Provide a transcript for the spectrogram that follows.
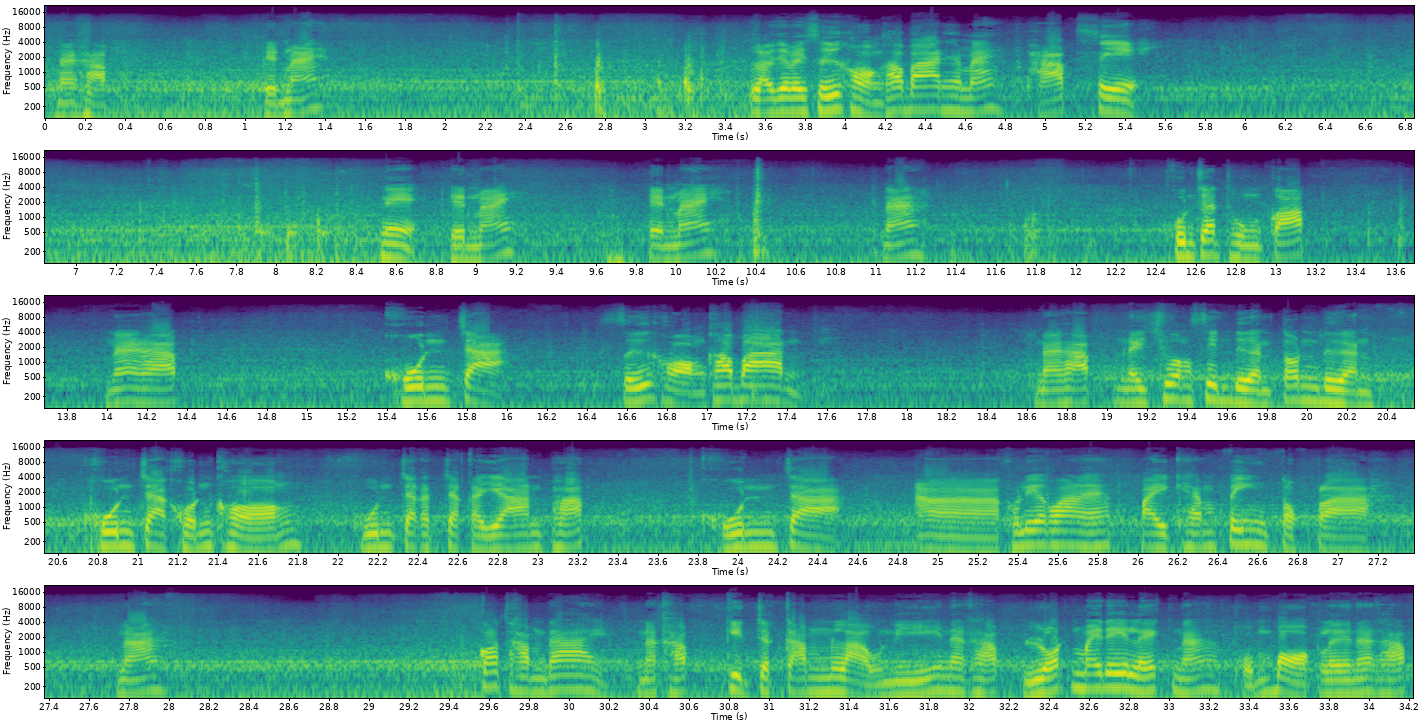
นะครับ เห็นไหมเราจะไปซื้อของเข้าบ้านใช่ไหมพับสินี่เห็นไหมเห็นไหมนะ คุณจะถุงก๊อฟนะครับ คุณจะ ซื้อของเข้าบ้านนะครับ ในช่วงสิ้นเดือนต้นเดือน คุณจะขนของ คุณจะจักรยานพับ คุณจะอ่าเขาเรียกว่าไรนะไปแคมปิ้งตกปลานะ ก็ทำได้นะครับ กิจกรรมเหล่านี้นะครับรถไม่ได้เล็กนะ ผมบอกเลยนะครับ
